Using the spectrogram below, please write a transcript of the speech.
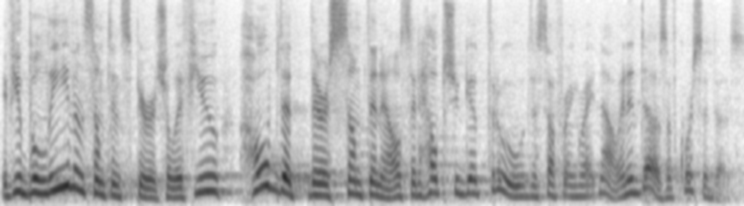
if you believe in something spiritual, if you hope that there's something else, it helps you get through the suffering right now. And it does, of course it does.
